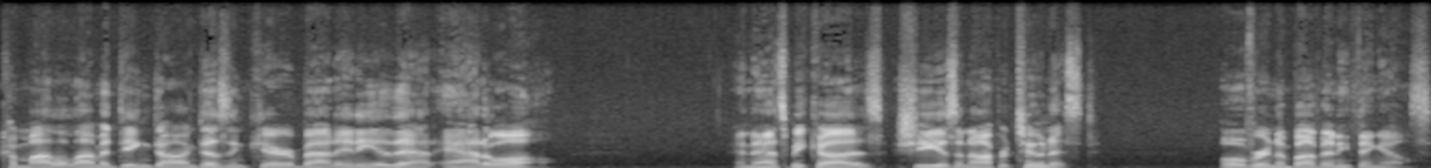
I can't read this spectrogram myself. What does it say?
Kamala Lama Ding Dong doesn't care about any of that at all. And that's because she is an opportunist over and above anything else.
